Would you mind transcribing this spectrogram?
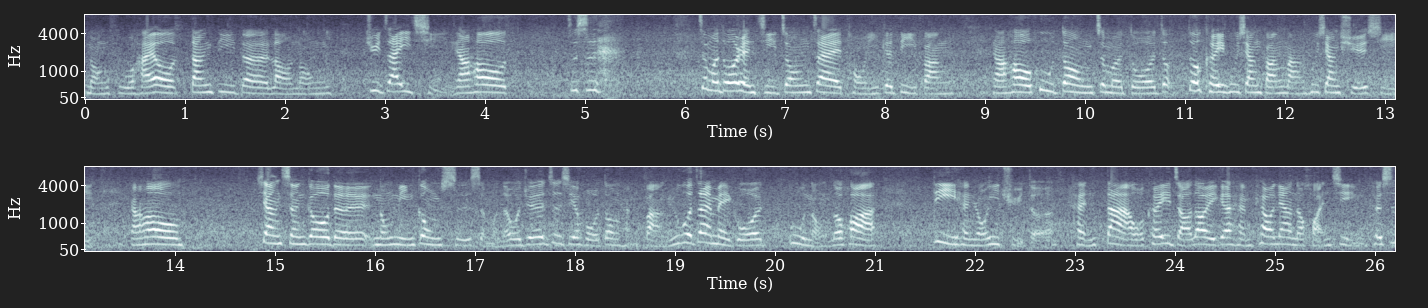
农夫，还有当地的老农聚在一起，然后就是 这么多人集中在同一个地方，然后互动这么多，都都可以互相帮忙、互相学习，然后像深沟的农民共识什么的，我觉得这些活动很棒。如果在美国务农的话，地很容易取得，很大，我可以找到一个很漂亮的环境。可是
